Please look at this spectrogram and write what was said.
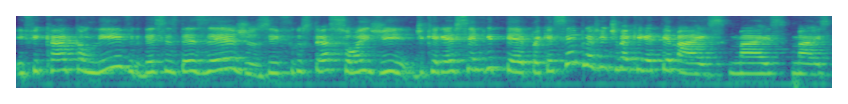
e ficar tão livre desses desejos e frustrações de, de querer sempre ter, porque sempre a gente vai querer ter mais, mais, mais.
